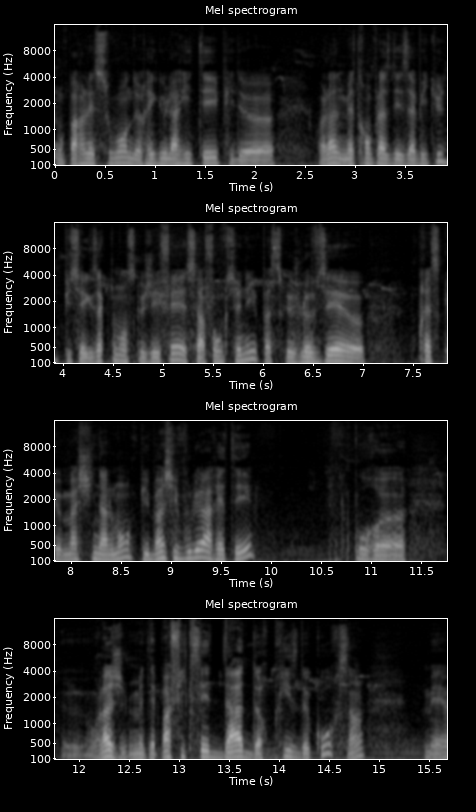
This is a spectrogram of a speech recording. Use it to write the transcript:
on, parlait souvent de régularité, puis de, voilà, de mettre en place des habitudes. Puis c'est exactement ce que j'ai fait. Ça a fonctionné parce que je le faisais euh, presque machinalement. Puis ben, j'ai voulu arrêter pour. Euh, voilà, je ne m'étais pas fixé de date de reprise de course, hein, mais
